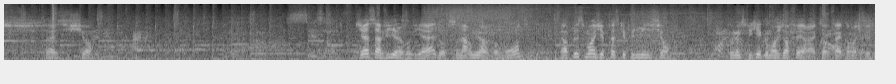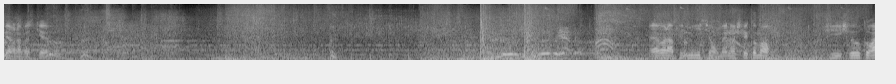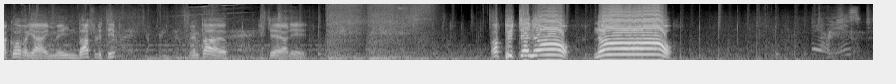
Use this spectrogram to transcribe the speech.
C'est chiant. Déjà, sa vie, elle revient, donc son armure, elle remonte. Et en plus, moi, j'ai presque plus de munitions. Faut m'expliquer comment je dois faire, hein, enfin, comment je peux faire, là, parce que... Et voilà, plus de munitions. Maintenant, je fais comment? Je fais au corps à corps, regarde, il me met une baffe, le type. Même pas, euh, putain, allez. Oh putain, non Non.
